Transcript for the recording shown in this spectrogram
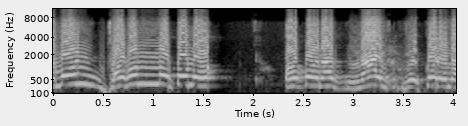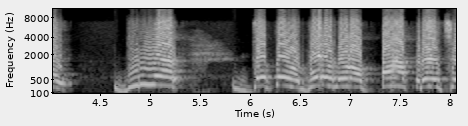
এমন জঘন্যতম অপরাধ নাই যে করে নাই। দুনিয়ার যত বড় বড় পাপ রয়েছে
